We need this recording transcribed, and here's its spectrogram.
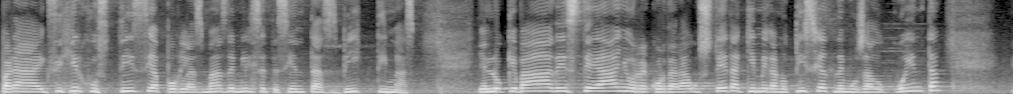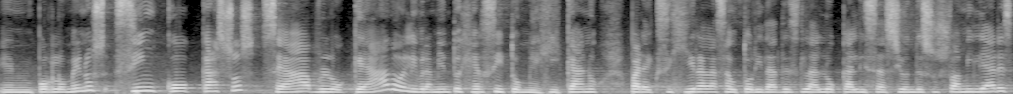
para exigir justicia por las más de 1.700 víctimas. Y en lo que va de este año, recordará usted, aquí en Mega Noticias le hemos dado cuenta, en por lo menos cinco casos se ha bloqueado el libramiento ejército mexicano para exigir a las autoridades la localización de sus familiares.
